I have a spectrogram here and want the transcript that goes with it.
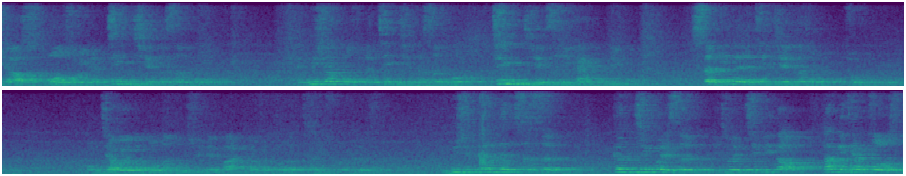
须要活出一个尽虔的生活，你必须要活出一个尽虔的生活。尽虔是你该努力的，神明的人尽虔，他就祝福我们教会有很多门徒训练班，有很多的成熟的课程。你必须更认识神，更敬畏神，你就会经历到，当你这样做的时候。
